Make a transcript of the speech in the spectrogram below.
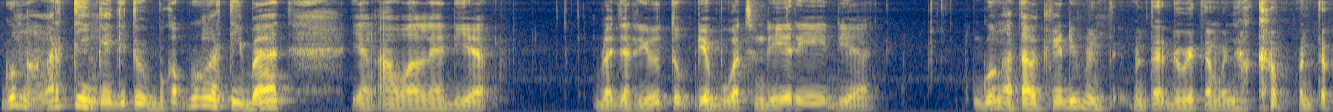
gue gak ngerti yang kayak gitu. Bokap gue ngerti banget. Yang awalnya dia belajar di YouTube, dia buat sendiri, dia gue nggak tahu kayak dia minta, minta duit sama nyokap untuk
